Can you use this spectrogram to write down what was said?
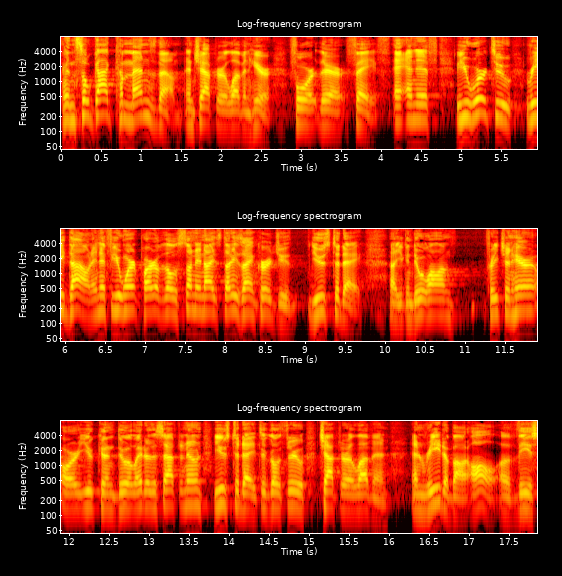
And so God commends them in chapter 11 here for their faith. And if you were to read down, and if you weren't part of those Sunday night studies, I encourage you, use today. Uh, you can do it while I'm preaching here, or you can do it later this afternoon. Use today to go through chapter 11 and read about all of these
